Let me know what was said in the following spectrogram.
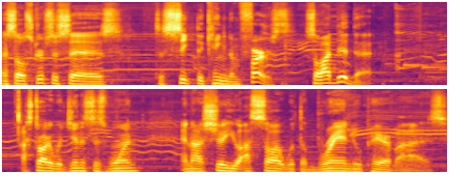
And so scripture says to seek the kingdom first. So I did that. I started with Genesis 1, and I assure you, I saw it with a brand new pair of eyes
